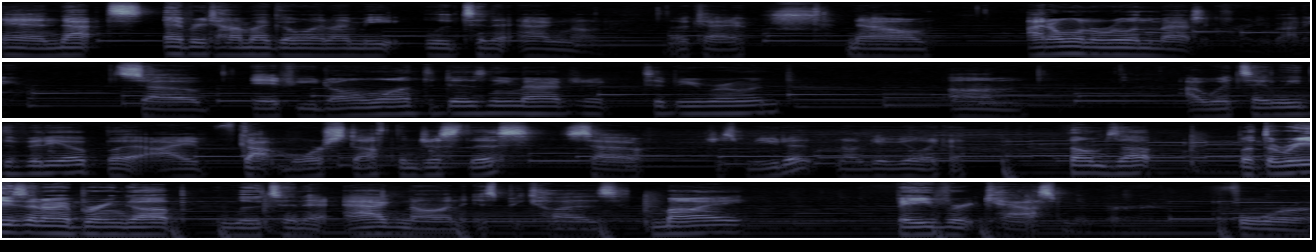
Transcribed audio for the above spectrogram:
and that's every time I go in, I meet Lieutenant Agnon. Okay, now I don't want to ruin the magic for anybody. So if you don't want the Disney magic to be ruined, um, I would say leave the video, but I've got more stuff than just this. So just mute it and I'll give you like a thumbs up. But the reason I bring up Lieutenant Agnon is because my favorite cast member for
